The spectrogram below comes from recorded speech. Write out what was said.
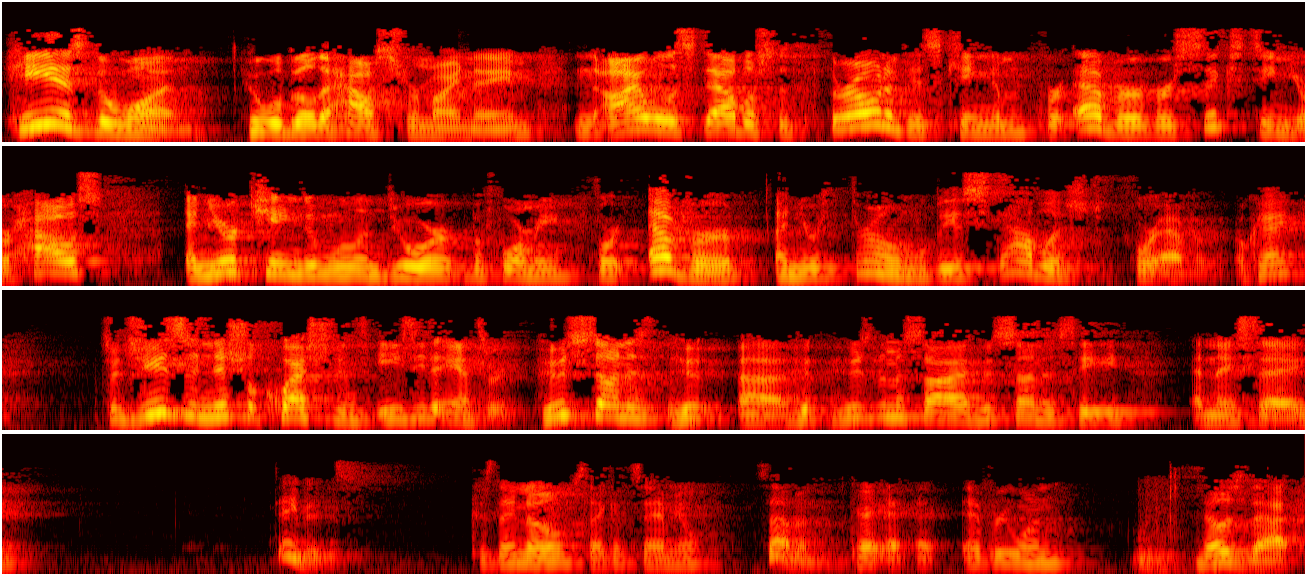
He is the one who will build a house for my name, and I will establish the throne of his kingdom forever. Verse 16, your house and your kingdom will endure before me forever, and your throne will be established forever. Okay? So Jesus' initial question is easy to answer. Whose son is who, uh, who, Who's the Messiah? Whose son is he? And they say, David's, because they know 2 Samuel seven. Okay, everyone knows that.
